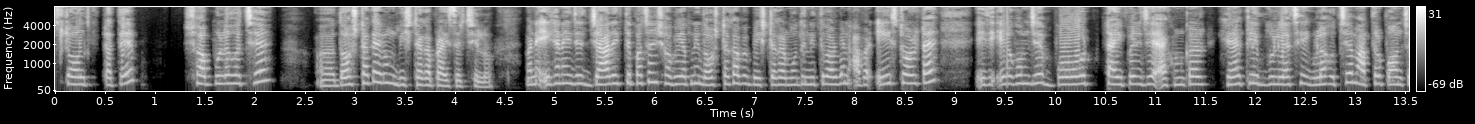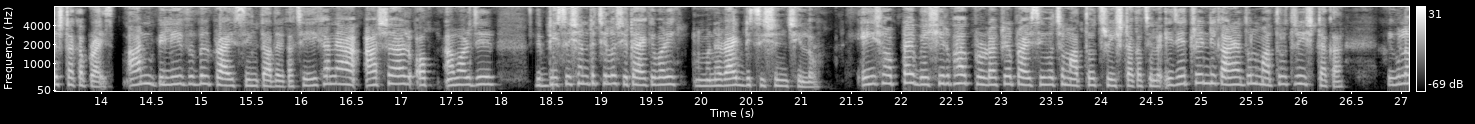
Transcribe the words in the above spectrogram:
স্টলটাতে সবগুলো হচ্ছে ৳১০ টাকা এবং বিশ টাকা প্রাইসের ছিল। মানে এখানে যে যা দেখতে পাচ্ছেন সবই আপনি দশ টাকা বা বিশ টাকার মধ্যে নিতে পারবেন। আবার এই স্টলটায় এই যে এরকম যে বোট টাইপের যে এখনকার হেয়ার ক্লিপ গুলি আছে, এগুলা হচ্ছে মাত্র ৳৫০ টাকা প্রাইস। আনবিলিভেবল প্রাইসিং তাদের কাছে। এখানে আসার আমার যে ডিসিশনটা ছিল সেটা একেবারেই মানে রাইট ডিসিশন ছিল। এই শপটায় বেশিরভাগ প্রোডাক্টের প্রাইসই হচ্ছে মাত্র ৳৩০ টাকা ছিল। এই যে ট্রেন্ডি কানের দুল মাত্র ৳৩০ টাকা। এগুলা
